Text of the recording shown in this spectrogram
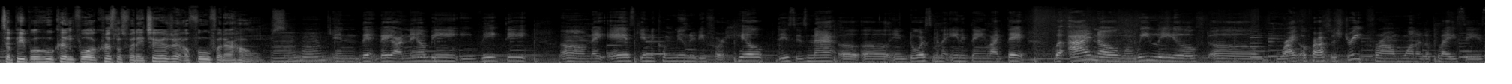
to people who couldn't afford Christmas for their children or food for their homes. hmm And that they are now being evicted. Um, they asking the community for help. This is not a, a endorsement or anything like that. But I know when we lived um, right across the street from one of the places,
